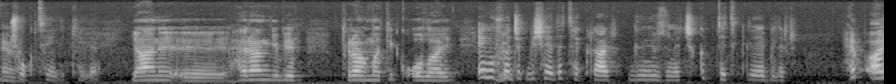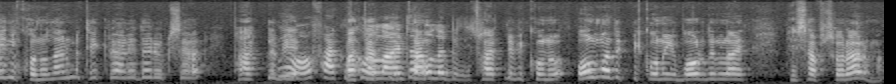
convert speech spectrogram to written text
Evet. Çok tehlikeli. Yani e, herhangi bir travmatik olay En ufacık bir şeyde tekrar gün yüzüne çıkıp tetikleyebilir. hep aynı konular mı tekrar eder yoksa farklı bir Yok, farklı konularda olabilir. farklı bir konu olmadık bir konuyu borderline hesap sorar mı?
